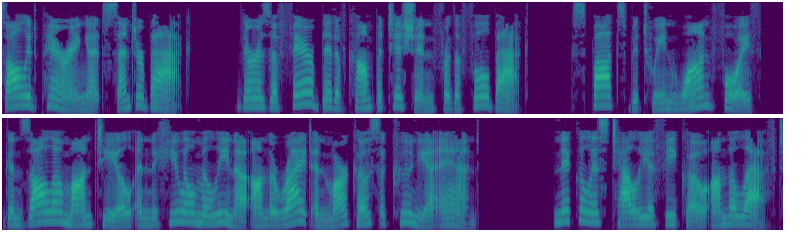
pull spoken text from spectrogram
solid pairing at center back. There is a fair bit of competition for the full back spots between Juan Foyth, Gonzalo Montiel and Nahuel Molina on the right and Marcos Acuna and Nicolas Tagliafico on the left.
